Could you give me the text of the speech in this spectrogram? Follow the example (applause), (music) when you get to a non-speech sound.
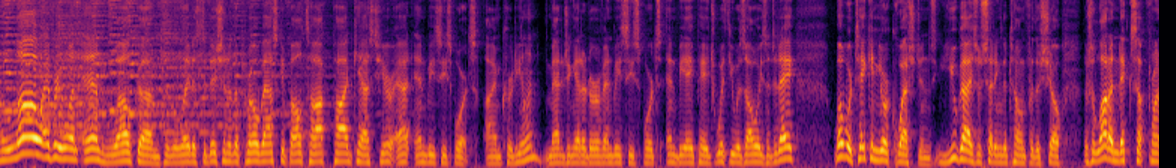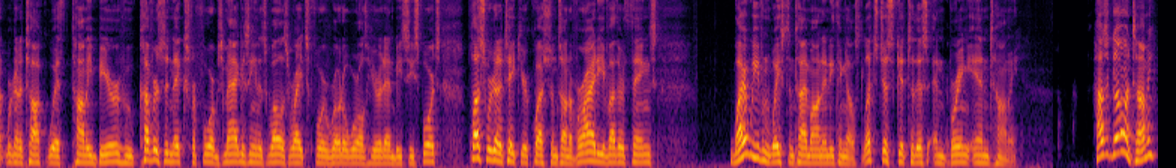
Hello, everyone, and welcome to the latest edition of the Pro Basketball Talk podcast here at NBC Sports. I'm Kurt Helin, managing editor of NBC Sports NBA page, with you as always. And today, well, we're taking your questions. You guys are setting the tone for the show. There's a lot of Knicks up front. We're going to talk with Tommy Beer, who covers the Knicks for Forbes magazine as well as writes for Roto World here at NBC Sports. Plus, we're going to take your questions on a variety of other things. Why are we even wasting time on anything else? Let's just get to this and bring in Tommy. How's it going, Tommy?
